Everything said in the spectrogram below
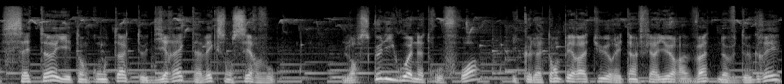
Cet œil est en contact direct avec son cerveau. Lorsque l'iguane a trop froid et que la température est inférieure à 29 degrés,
